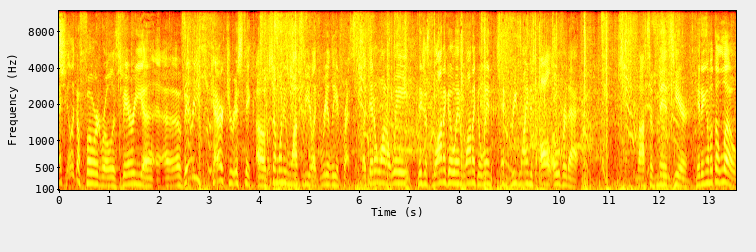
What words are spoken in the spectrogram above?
I feel like a forward roll is very, uh, uh, very characteristic of someone who wants to be like really aggressive. Like they don't want to wait, they just want to go in, want to go in, and rewind is all over that. Lots of mids here, hitting him with a low.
